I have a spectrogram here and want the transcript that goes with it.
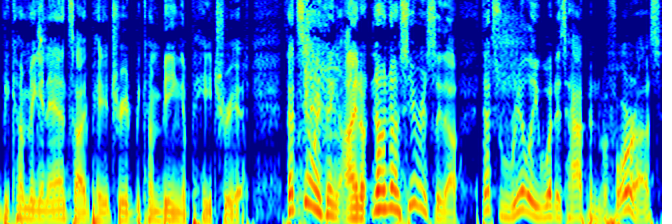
becoming an anti-patriot become being a patriot? That's the only thing I don't. No, no, seriously though, that's really what has happened before us.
